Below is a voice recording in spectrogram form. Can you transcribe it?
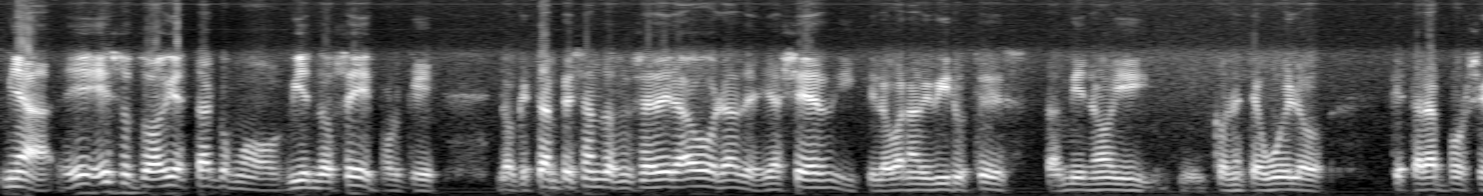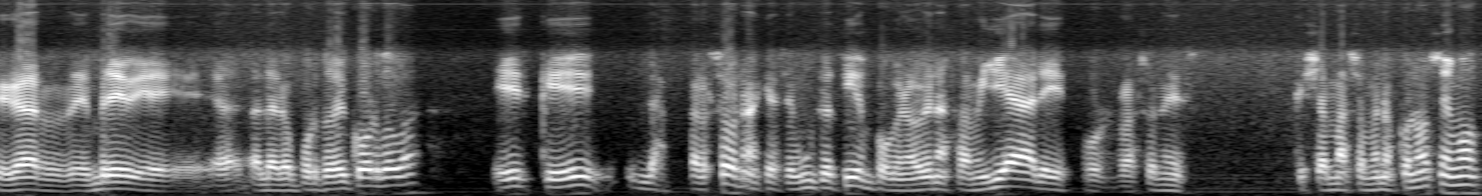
Mira, e, eso todavía está como viéndose porque lo que está empezando a suceder ahora, desde ayer, y que lo van a vivir ustedes también hoy con este vuelo que estará por llegar en breve eh, al aeropuerto de Córdoba, es que las personas que hace mucho tiempo que no ven a familiares por razones que ya más o menos conocemos,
